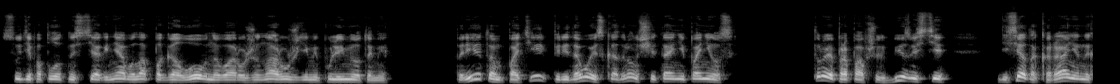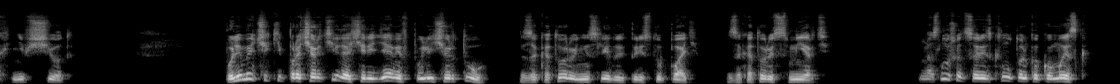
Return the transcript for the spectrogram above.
судя по плотности огня, была поголовно вооружена ружьями-пулеметами. При этом потерь передовой эскадрон, считай, не понес. Трое пропавших без вести, десяток раненых не в счет. Пулеметчики прочертили очередями в пыли черту, за которую не следует переступать, за которой смерть. Наслушаться рискнул только Комеск,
